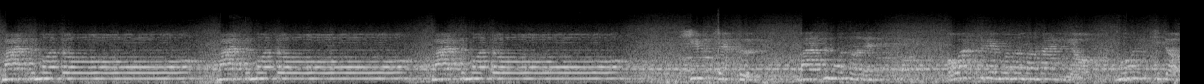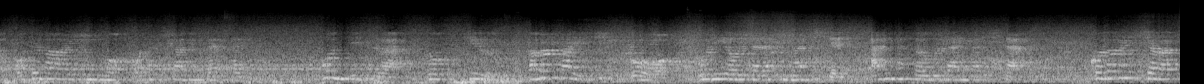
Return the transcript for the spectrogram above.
松本。松本。松本。終着。松本です。お忘れ物のないようもう一度お手回り品をお確かめください。本日は特急浜海駅号をご利用いただきましてありがとうございました。この列車は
